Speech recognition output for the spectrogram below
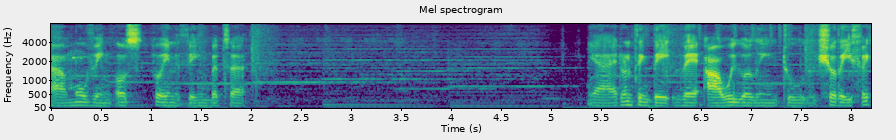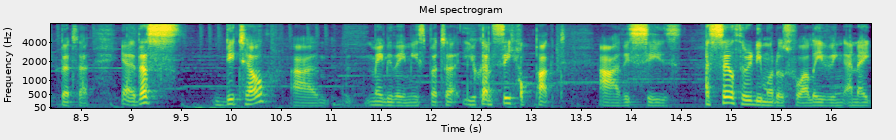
uh, moving or, or anything but yeah I don't think they they are wiggling to show the effect but uh, yeah that's detail uh, maybe they missed but uh, you can see how packed uh, this is. I sell 3D models for a living and I,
